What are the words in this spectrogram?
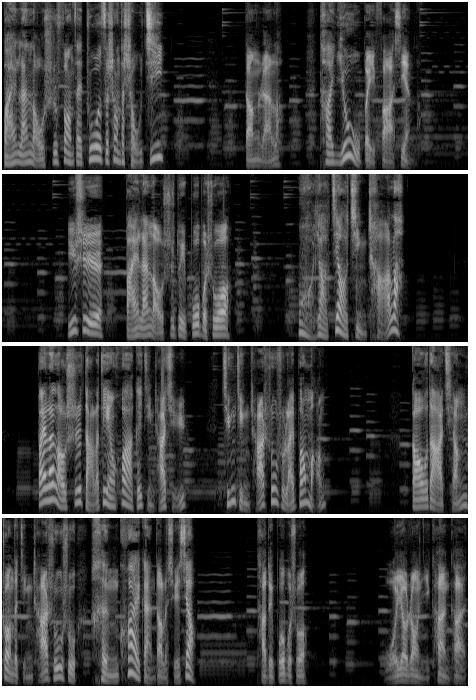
白兰老师放在桌子上的手机，当然了，他又被发现了。于是白兰老师对波波说：“我要叫警察了。”白兰老师打了电话给警察局，请警察叔叔来帮忙。高大强壮的警察叔叔很快赶到了学校，他对波波说：“我要让你看看。”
